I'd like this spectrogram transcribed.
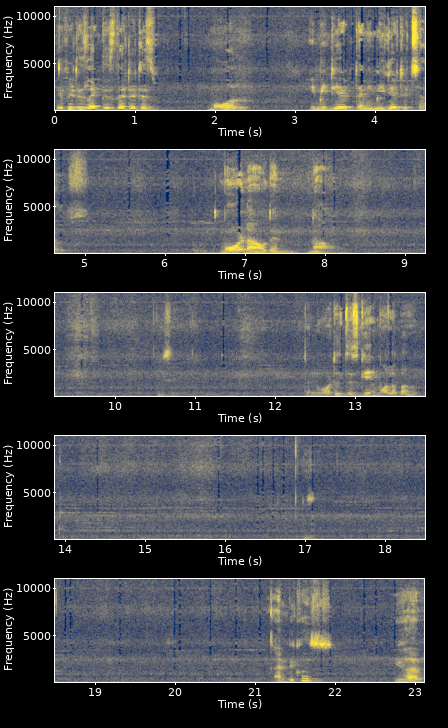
if it is like this, that it is more immediate than immediate itself, more now than now. You see? then what is this game all about? And because you have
